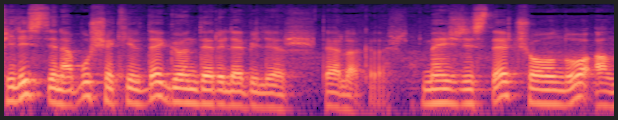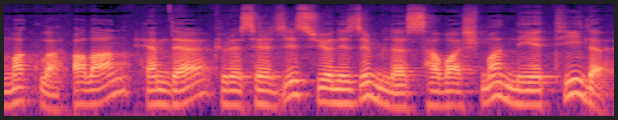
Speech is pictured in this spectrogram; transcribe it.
Filistin'e bu şekilde gönderilebilir değerli arkadaşlar. Mecliste çoğunluğu almakla alan hem de küreselci siyonizmle savaşma niyetiyle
